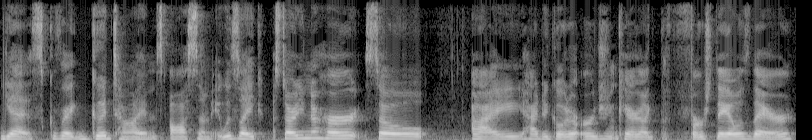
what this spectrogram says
Yes, great, good times. Awesome. It was like starting to hurt, so I had to go to urgent care like the first day I was there.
